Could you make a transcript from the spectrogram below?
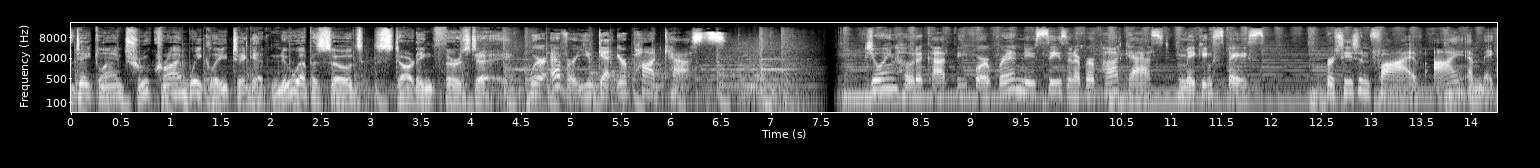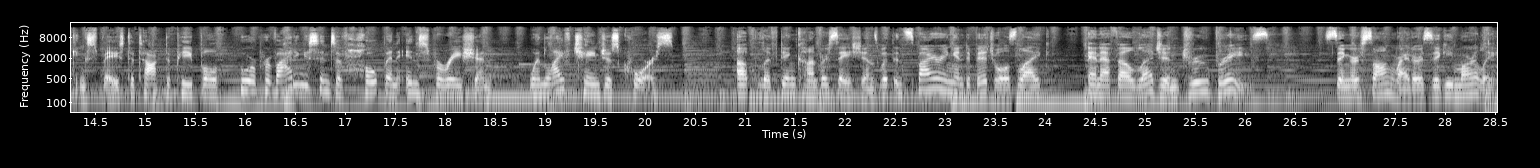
Dateline True Crime Weekly to get new episodes starting Thursday. Wherever you get your podcasts. Join Hoda Kotb for a brand new season of her podcast, Making Space. For season five, I am making space to talk to people who are providing a sense of hope and inspiration when life changes course. Uplifting conversations with inspiring individuals like NFL legend Drew Brees, singer songwriter Ziggy Marley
